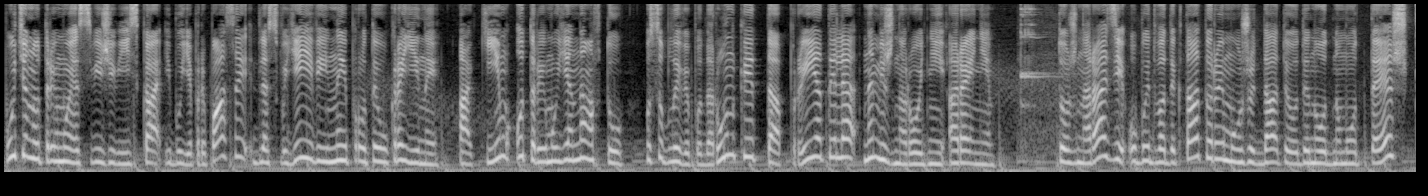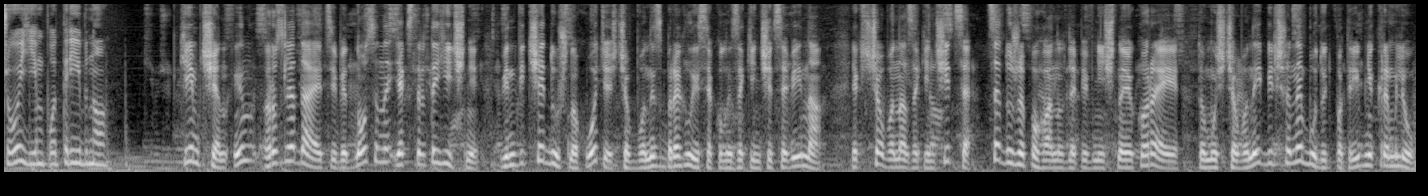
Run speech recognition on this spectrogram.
Путін отримує свіжі війська і боєприпаси для своєї війни проти України. А Кім отримує нафту, особливі подарунки та приятеля на міжнародній арені. Тож наразі обидва диктатори можуть дати один одному те, що їм потрібно. Кім Чен Ін розглядає ці відносини як стратегічні. Він відчайдушно хоче, щоб вони збереглися, коли закінчиться війна. Якщо вона закінчиться, це дуже погано для північної Кореї, тому що вони більше не будуть потрібні Кремлю.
